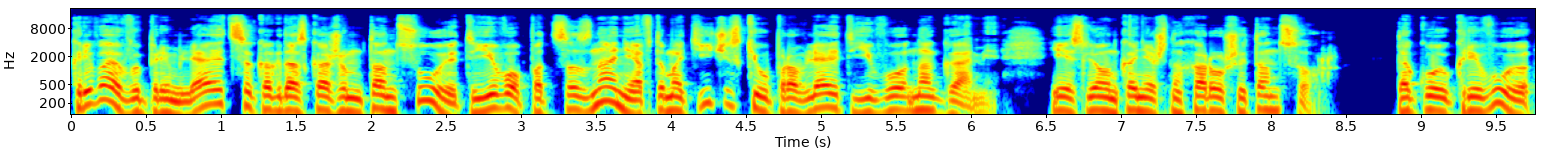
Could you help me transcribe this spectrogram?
кривая выпрямляется, когда, скажем, танцует, его подсознание автоматически управляет его ногами, если он, конечно, хороший танцор. Такую кривую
